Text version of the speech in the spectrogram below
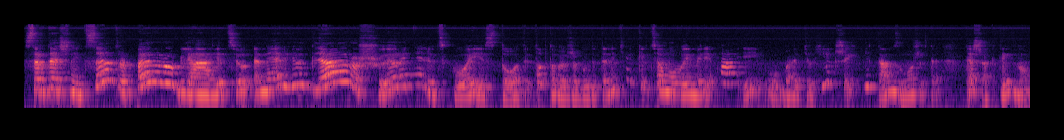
Сердечний центр переробляє цю енергію для розширення людської істоти. Тобто ви вже будете не тільки в цьому вимірі, а і у багатьох інших, і там зможете теж активно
